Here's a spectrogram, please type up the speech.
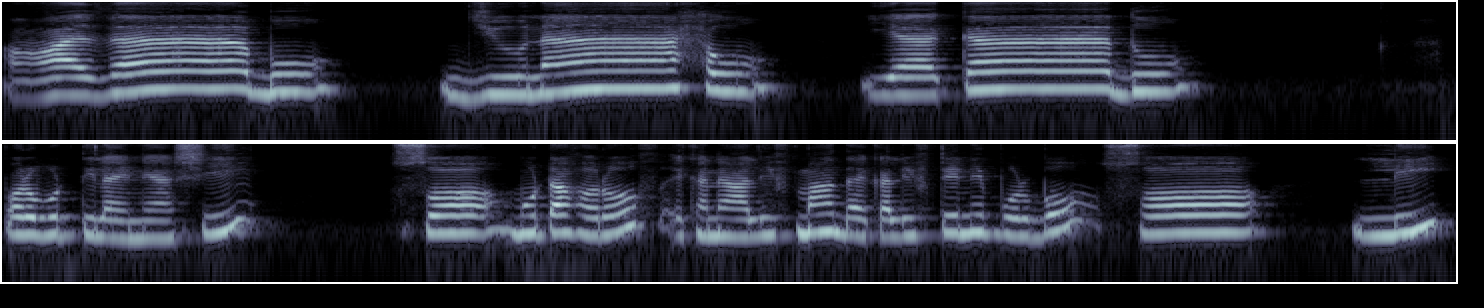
আযাবু, জুনাহু ইয়াকাদু। পরবর্তী লাইনে আসি। স, মোটা হরফ, এখানে আলিফ মাদ এক আলিফ টেনে পড়ব। স লি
